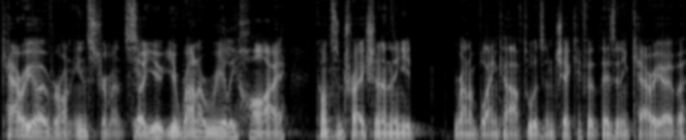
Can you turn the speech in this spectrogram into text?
carryover on instruments. So you, you run a really high concentration and then you run a blank afterwards and check if there's any carryover.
